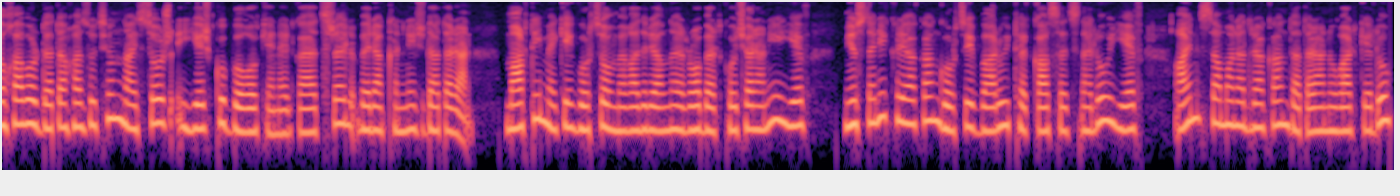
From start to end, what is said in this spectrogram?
Գլխավոր դատախազությունն այսօր երկու բողոք է ներկայացրել Վերաքննիչ դատարան։ Մարտի 1-ի գործով մեղադրյալներ Ռոբերտ Քոչարյանի եւ մյուսների քրեական գործի վարույթը կասեցնելու եւ այն սահմանադրական դատարան ուղարկելու,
